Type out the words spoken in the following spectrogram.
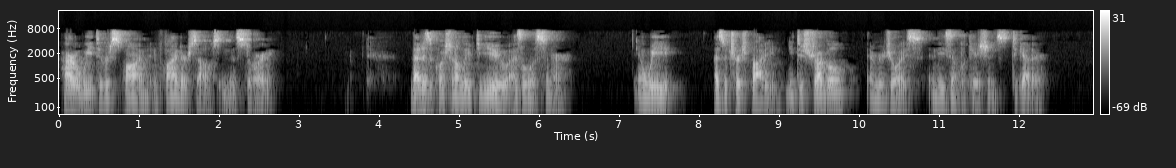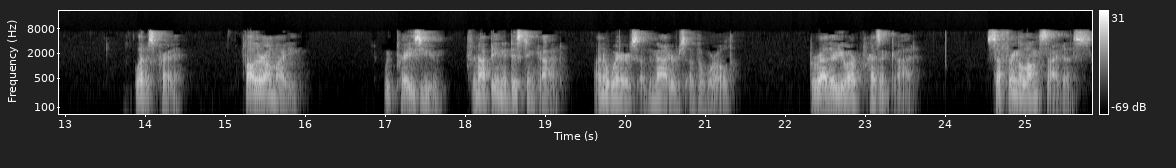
how are we to respond and find ourselves in this story? That is a question I'll leave to you as a listener. And we, as a church body, need to struggle and rejoice in these implications together. Let us pray. Father Almighty, we praise you for not being a distant God, unawares of the matters of the world, but rather you are a present God, suffering alongside us,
